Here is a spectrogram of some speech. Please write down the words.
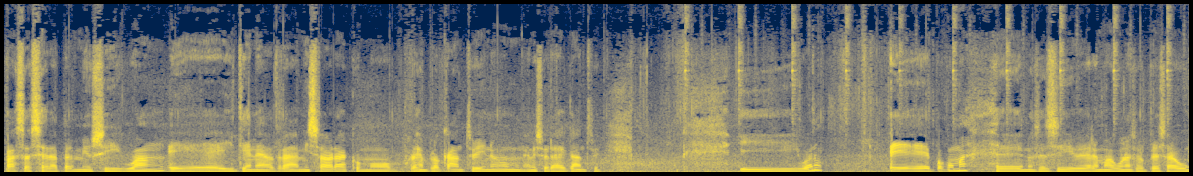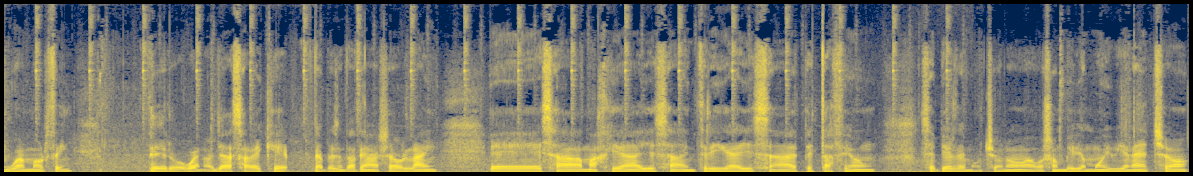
pasa a ser Apple Music One eh, y tiene otras emisoras como por ejemplo Country, ¿no? una emisora de country. Y bueno, eh, poco más, eh, no sé si veremos alguna sorpresa, un One More Thing, pero bueno, ya sabéis que la presentación a show online, eh, esa magia y esa intriga y esa expectación se pierde mucho, ¿no? Son vídeos muy bien hechos,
